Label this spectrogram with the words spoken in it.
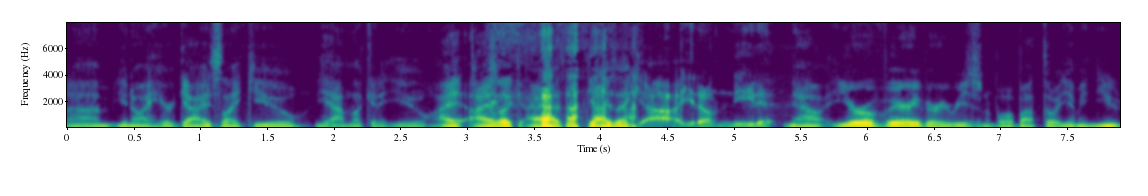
Um, you know, I hear guys like you. Yeah, I'm looking at you. I, I look. I ask guys like, "Oh, you don't need it." Now, you're very, very reasonable about the. I mean, you.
